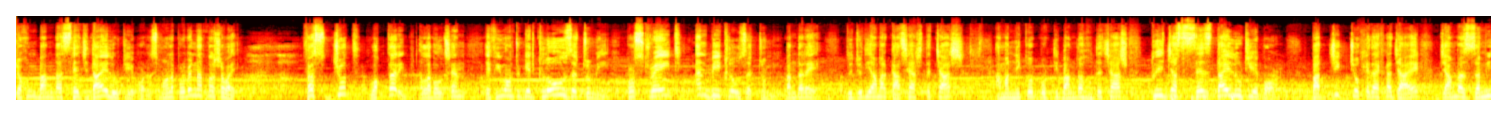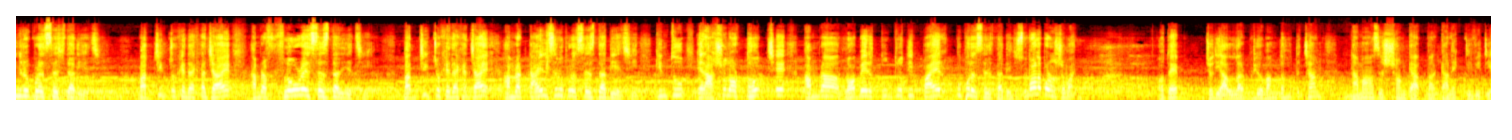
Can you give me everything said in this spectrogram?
যখন বান্দা সেজদায় লুটিয়ে পড়ে। সুবহানাল্লাহ, পড়বেন না আপনারা সবাই? ফাসজুদ ওয়াক্তারিব আল্লাহ বলছেন if you want to get closer to me prostrate and be closer to me বান্দারে, তুই যদি আমার কাছে আসতে চাস, আমার নিকটবর্তী বান্দা হতে চাস, তুই জাস্ট সেজদায় লুটিয়ে পড়। বাহ্যিক চোখে দেখা যায় যে আমরা জমিনের উপরে সেজদা দিয়েছি। বাহ্যিক চোখে দেখা যায় আমরা ফ্লোরে সেজদা দিয়েছি। বাহ্যিক চোখে দেখা যায় আমরা টাইলসের উপরে সেজদা দিয়েছি। কিন্তু এর আসল অর্থ হচ্ছে আমরা রবের কুদরতি পায়ের উপরে সেজদা দিয়েছি। সুবহানাল্লাহ, পড়ুন সবাই। অতএব, যদি আল্লাহর প্রিয় বান্দা হতে চান, নামাজের সঙ্গে আপনার কানেক্টিভিটি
